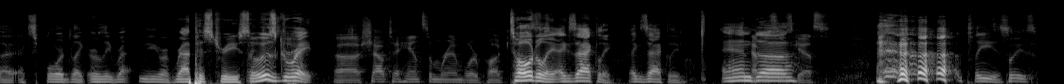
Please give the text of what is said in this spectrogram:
uh, explored like early ra- New York rap history. So it was great. Uh, shout to Handsome Rambler podcast. Totally, exactly, exactly. And Have uh, us as guests. please, Please.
